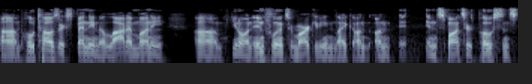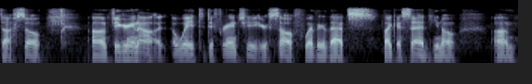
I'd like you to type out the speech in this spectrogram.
um, hotels are spending a lot of money, um, you know, on influencer marketing, like on on in sponsored posts and stuff. So. Um, figuring out a, a, way to differentiate yourself, whether that's like I said, you know, um,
